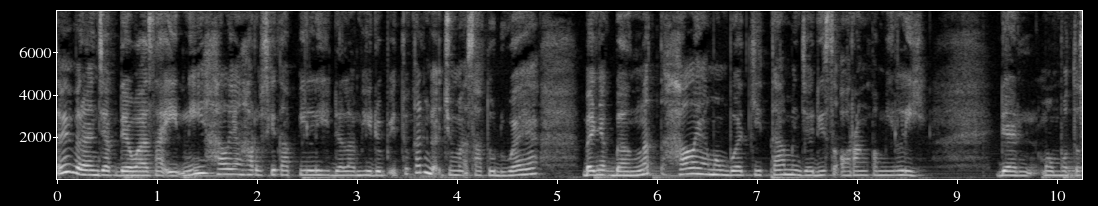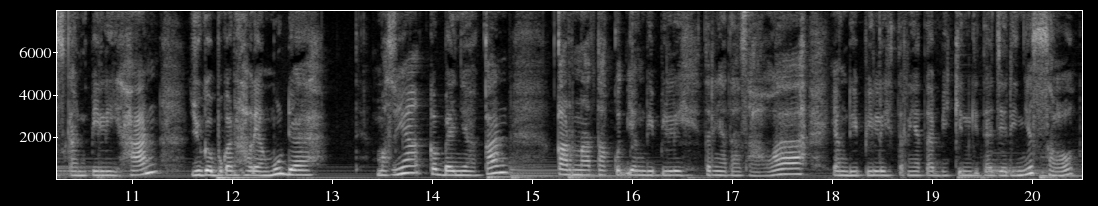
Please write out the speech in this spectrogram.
Tapi beranjak dewasa ini, hal yang harus kita pilih dalam hidup itu kan gak cuma satu dua ya. Banyak banget hal yang membuat kita menjadi seorang pemilih. Dan memutuskan pilihan juga bukan hal yang mudah. Maksudnya kebanyakan karena takut yang dipilih ternyata salah, yang dipilih ternyata bikin kita jadi nyesel,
